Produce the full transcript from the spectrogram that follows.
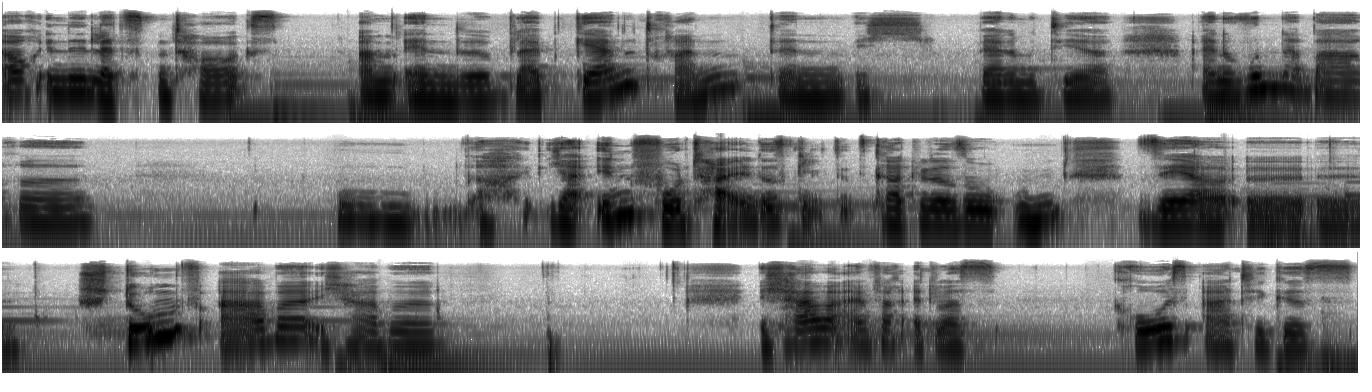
auch in den letzten Talks am Ende, bleib gerne dran, denn ich werde mit dir eine wunderbare mm, ja, Info teilen. Das klingt jetzt gerade wieder so mm, sehr äh, äh, stumpf, aber ich habe, ich habe einfach etwas Großartiges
